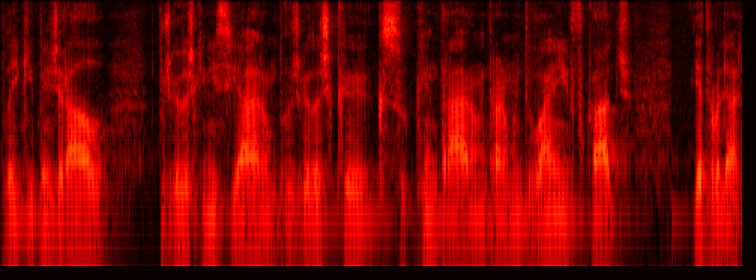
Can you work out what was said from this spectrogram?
pela equipa em geral, pelos jogadores que iniciaram, pelos jogadores que, que, que entraram, entraram muito bem, focados e a trabalhar.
